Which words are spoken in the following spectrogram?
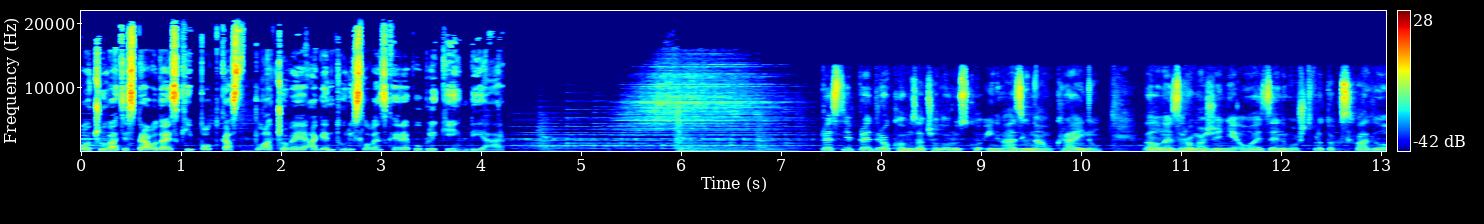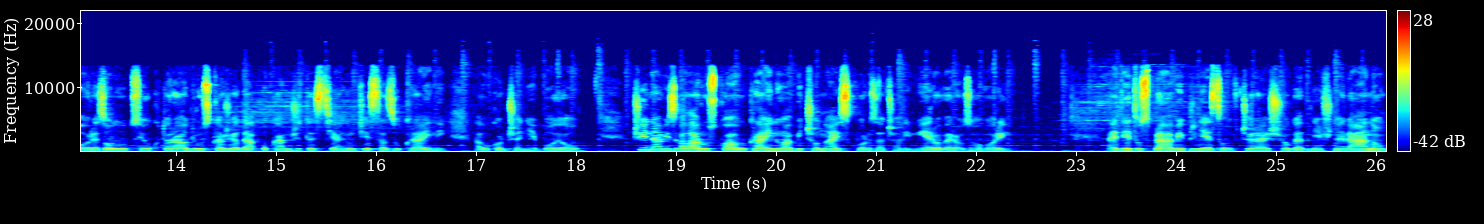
Počúvate spravodajský podcast tlačovej agentúry Slovenskej republiky DR. Presne pred rokom začalo Rusko inváziu na Ukrajinu. Valné zhromaždenie OSN vo štvrtok schválilo rezolúciu, ktorá od Ruska žiada okamžité stiahnutie sa z Ukrajiny a ukončenie bojov. Čína vyzvala Rusko a Ukrajinu, aby čo najskôr začali mierové rozhovory. Aj tieto správy priniesol včerajšok a dnešné ráno.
